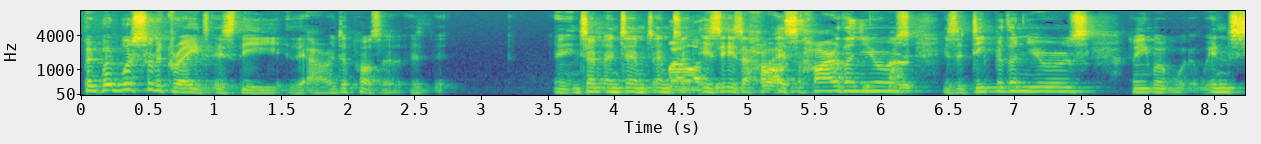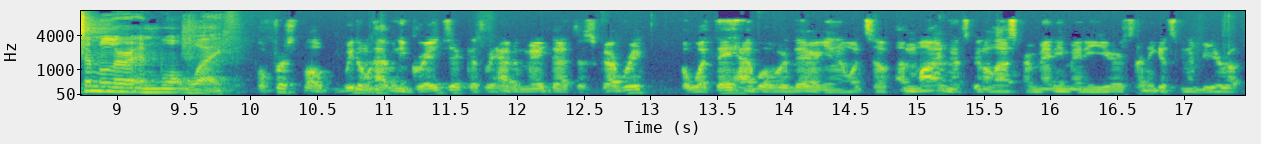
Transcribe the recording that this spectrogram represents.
But, but what sort of grade is the, the Arrow deposit? In terms, in terms, in well, is, is, it, is it higher than yours? Is it deeper than yours? I mean, in similar in what way? Well, first of all, we don't have any grades yet because we haven't made that discovery. But what they have over there, you know, it's a, a mine that's going to last for many, many years. I think it's going to be about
